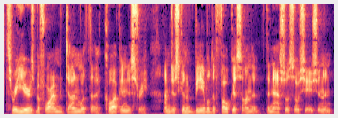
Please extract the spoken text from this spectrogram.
three years before I'm done with the co-op industry. I'm just going to be able to focus on the, the National Association and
